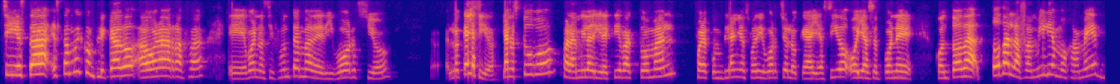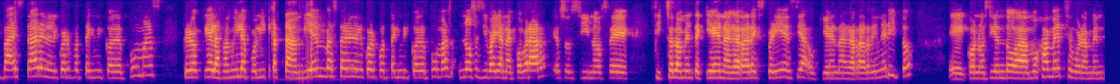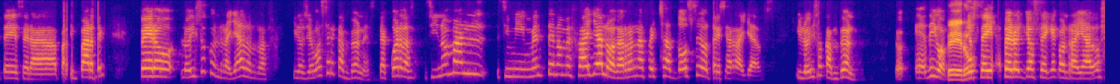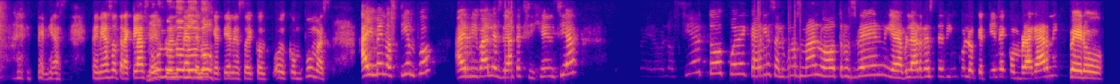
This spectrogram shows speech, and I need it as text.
Sí, está, está muy complicado. Ahora, Rafa, eh, bueno, si fue un tema de divorcio, lo que haya sido, ya no estuvo, para mí la directiva actuó mal, fue cumpleaños, fue divorcio, lo que haya sido, hoy ya se pone con toda, toda la familia Mohamed, va a estar en el cuerpo técnico de Pumas, creo que la familia política también va a estar en el cuerpo técnico de Pumas, no sé si vayan a cobrar, eso sí, no sé si solamente quieren agarrar experiencia o quieren agarrar dinerito, eh, conociendo a Mohamed seguramente será parte y parte, pero lo hizo con Rayados, Rafa y los llevó a ser campeones. ¿Te acuerdas? Si no mal, si mi mente no me falla, lo agarró en la fecha 12 o 13 a Rayados y lo hizo campeón. Eh, digo, pero yo, sé, pero yo sé que con Rayados tenías, tenías otra clase de, de lo que tienes hoy con, hoy con Pumas. Hay menos tiempo, hay rivales de alta exigencia, cierto puede caerles a algunos mal o a otros ven y hablar de este vínculo que tiene con Bragarnik, pero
